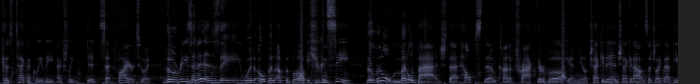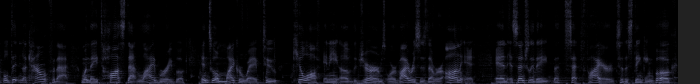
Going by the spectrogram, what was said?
because technically they actually did set fire to it. The reason is they would open up the book. You can see the little metal badge that helps them kind of track their book and you know check it in check it out and such like that people didn't account for that when they tossed that library book into a microwave to kill off any of the germs or viruses that were on it and essentially they set fire to the stinking book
